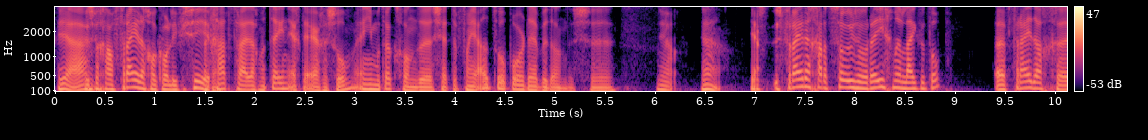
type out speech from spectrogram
Ja, Dus we gaan vrijdag al kwalificeren. het gaat vrijdag meteen echt ergens om. En je moet ook gewoon de setup van je auto op orde hebben dan. Dus eh, Ja. ja. Dus, dus vrijdag gaat het sowieso regenen, lijkt het op? Eh, vrijdag eh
